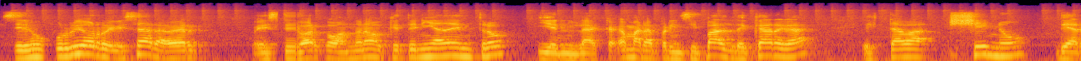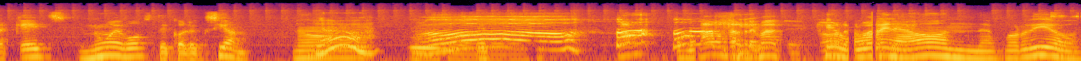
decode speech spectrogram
se les ocurrió revisar a ver ese barco abandonado qué tenía dentro y en la cámara principal de carga estaba lleno de arcades nuevos de colección. No. ¡Oh! Vamos al remate. Qué Vamos al remate. buena onda, por Dios.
